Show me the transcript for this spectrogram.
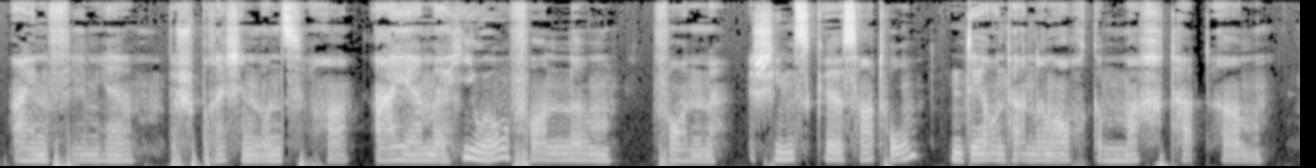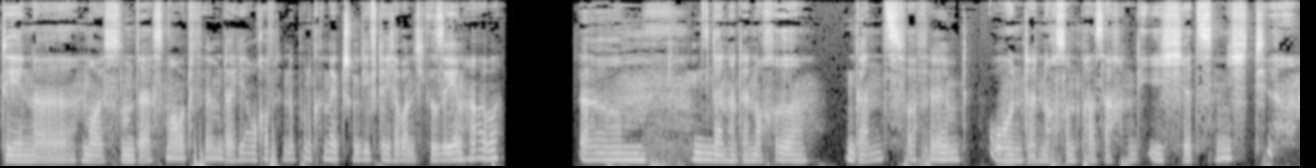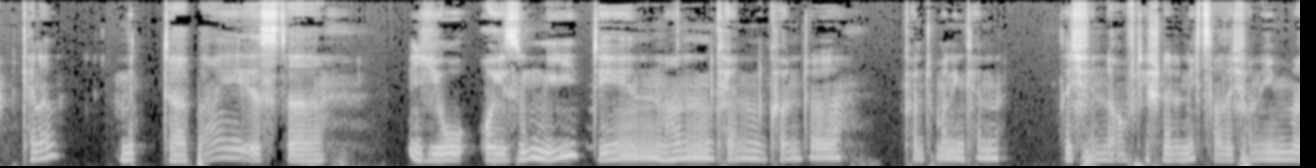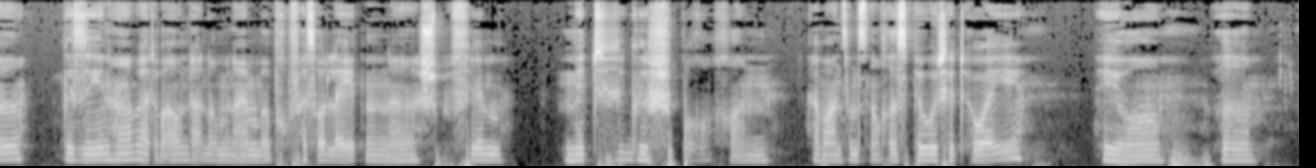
einen Film hier besprechen und zwar I Am a Hero von, ähm, von Shinsuke Sato, der unter anderem auch gemacht hat ähm, den äh, neuesten Death Note Film, der hier auch auf der Nippon Connection lief, den ich aber nicht gesehen habe. Ähm, dann hat er noch äh, ganz verfilmt und äh, noch so ein paar Sachen, die ich jetzt nicht äh, kenne. Mit dabei ist äh, Yo Oizumi, den man kennen könnte. Könnte man ihn kennen? Ich finde auf die Schnelle nichts, was ich von ihm äh, gesehen habe. Hat aber auch unter anderem in einem Professor Layton äh, Film mitgesprochen. Aber ansonsten auch Spirited Away. Ja, äh,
